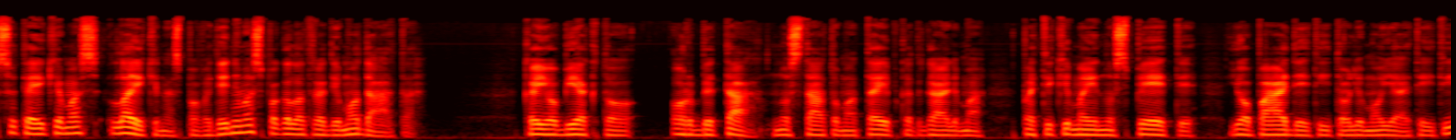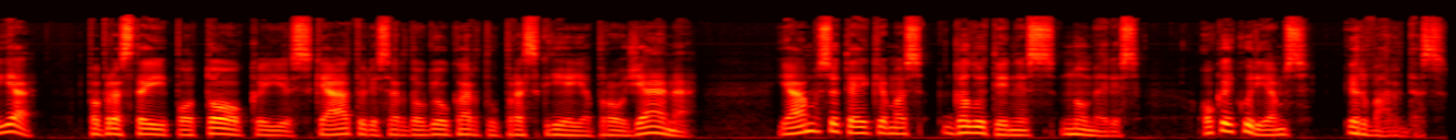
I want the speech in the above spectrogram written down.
suteikiamas laikinas pavadinimas pagal atradimo datą. Kai objekto orbita nustatoma taip, kad galima patikimai nuspėti jo padėtį tolimoje ateityje, paprastai po to, kai jis keturis ar daugiau kartų praskrieja pro Žemę, jam suteikiamas galutinis numeris, o kai kuriems ir vardas.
